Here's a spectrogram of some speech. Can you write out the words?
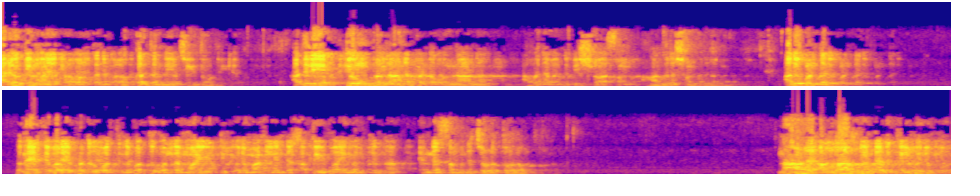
ആരോഗ്യമായ പ്രവർത്തനങ്ങളൊക്കെ തന്നെ ചെയ്തുകൊണ്ടിരിക്കുന്നു. അതിൽ ഏറ്റവും പ്രധാനപ്പെട്ട ഒന്നാണ് അവനവന്റെ വിശ്വാസം ആദർശം നൽകുന്നത്. അതുകൊണ്ട് നേരത്തെ പറയപ്പെട്ടതുപോലെ തന്നെ പത്ത് കൊല്ലമായി ഒരു മഹലിന്റെ ഹബീബായി നിൽക്കുന്ന എന്നെ സംബന്ധിച്ചിടത്തോളം നാളെ അള്ളാഹുവിന്റെ അടുക്കൽ വരുമ്പോൾ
